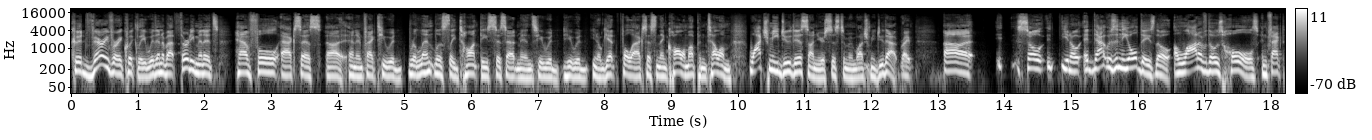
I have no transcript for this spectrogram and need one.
could very, very quickly, within about 30 minutes, have full access. Uh, and in fact, he would relentlessly taunt these sysadmins. He would, he would, you know, get full access and then call them up and tell them, watch me do this on your system and watch me do that. Right. Uh, so, you know, that was in the old days, though. A lot of those holes, in fact,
